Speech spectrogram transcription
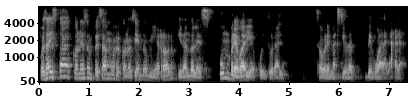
pues ahí está, con eso empezamos reconociendo mi error y dándoles un brevario cultural sobre la ciudad de Guadalajara.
